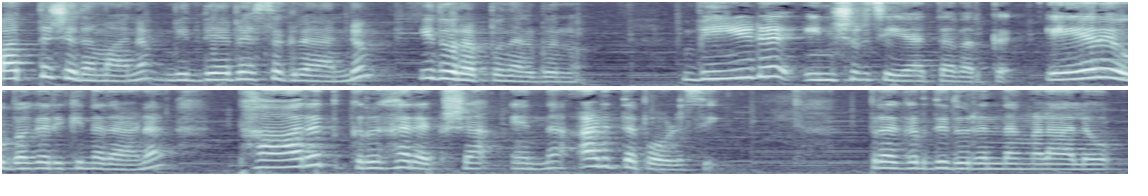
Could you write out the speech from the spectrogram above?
പത്ത് ശതമാനം വിദ്യാഭ്യാസ ഗ്രാന്റും ഇത് ഉറപ്പു നൽകുന്നു. വീട് ഇൻഷുർ ചെയ്യാത്തവർക്ക് ഏറെ ഉപകരിക്കുന്നതാണ് ഭാരത് ഗൃഹരക്ഷ എന്ന അടുത്ത പോളിസി. പ്രകൃതി ദുരന്തങ്ങളാലോ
